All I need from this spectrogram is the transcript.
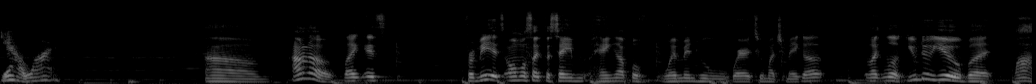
Yeah, why? Um, I don't know. Like it's for me, it's almost like the same hang up of women who wear too much makeup. Like, look, you do you, but why?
